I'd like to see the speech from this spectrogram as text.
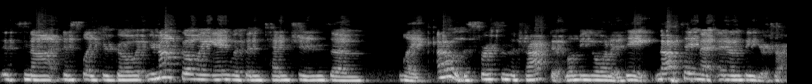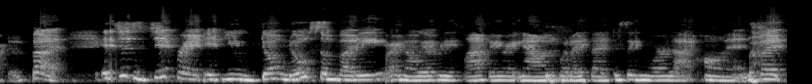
it's not just like you're going. You're not going in with intentions of like, oh, this person's attractive. Let me go on a date. Not saying that I don't think you're attractive, but it's just different if you don't know somebody. I know everybody's laughing right now at what I said. Just ignore that comment. But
